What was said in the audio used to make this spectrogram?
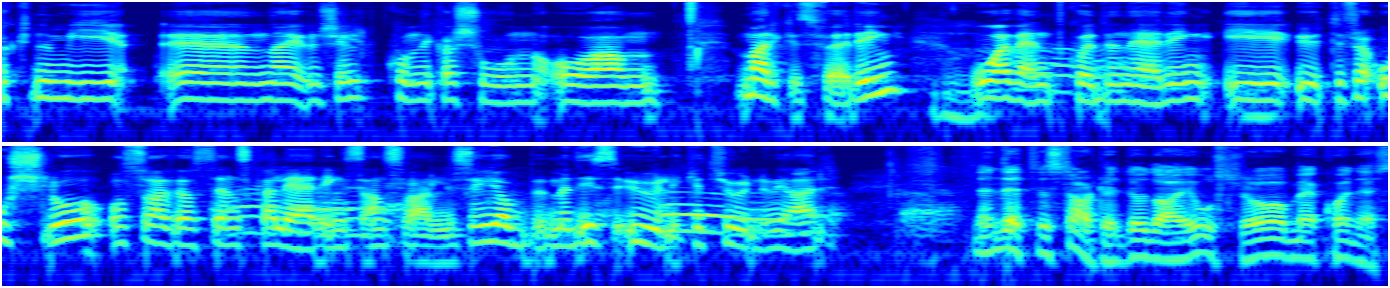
økonomi eh, Nei, unnskyld. Kommunikasjon og um, markedsføring og eventkoordinering i- ut fra Oslo. Og så har vi også en skaleringsansvarlig som jobber med disse ulike turene vi har. Men dette startet jo da i Oslo med KNS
